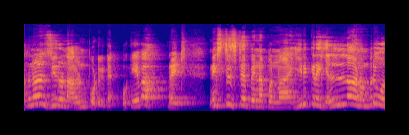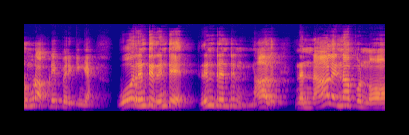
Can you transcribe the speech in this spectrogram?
அதனால ஜீரோ நாலுன்னு போட்டுக்கிட்டேன். ஓகேவா ரைட் நெக்ஸ்ட் ஸ்டெப் என்ன பண்ணால் இருக்கிற எல்லா நம்பரையும் ஒரு முறை அப்படியே பெருக்கிங்க. ஓ ரெண்டு ரெண்டு. ரெண்டு ரெண்டு நாலு. இந்த நாலு என்ன பண்ணோம்?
